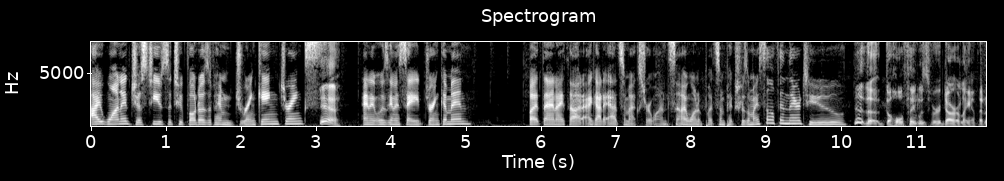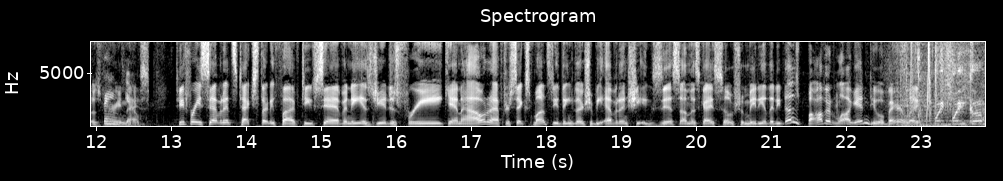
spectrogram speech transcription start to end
I wanted just to use the two photos of him drinking drinks. Yeah. And it was going to say drink them in. But then I thought I got to add some extra ones. I want to put some pictures of myself in there too. No, the, the whole thing was very darling. I thought it was very Thank you. nice. 237, it's text 35270. Is Gia just freaking out after six months? Do you think there should be evidence she exists on this guy's social media that he does bother to log into, apparently? Wake, wake up,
